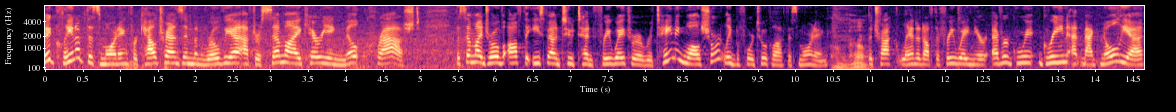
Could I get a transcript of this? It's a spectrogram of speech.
big cleanup this morning for Caltrans in Monrovia after a semi carrying milk crashed. The semi drove off the eastbound 210 freeway through a retaining wall shortly before 2 o'clock this morning. Oh, no. The truck landed off the freeway near Evergreen at Magnolia.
